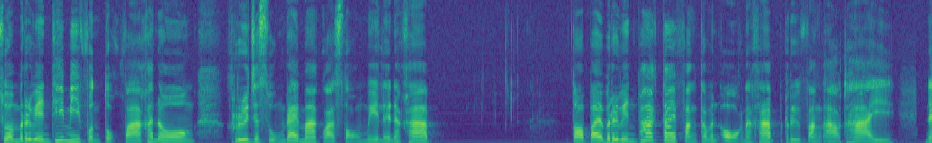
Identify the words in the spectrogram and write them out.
ส่วนบริเวณที่มีฝนตกฟ้าขนอง คลื่นจะสูงได้มากกว่า 2 เมตรเลยนะครับ ต่อไปบริเวณภาคใต้ฝั่งตะวันออกนะครับ หรือฝั่งอ่าวไทย ใน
